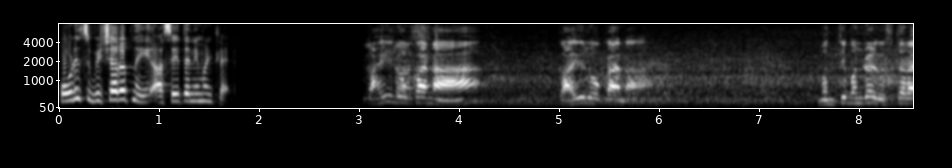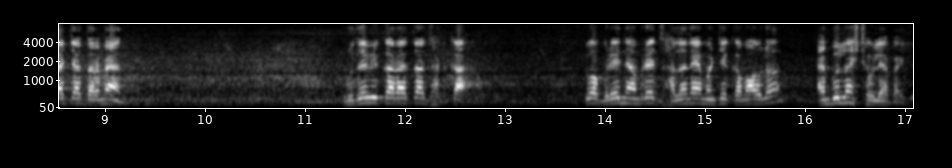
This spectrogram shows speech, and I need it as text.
कोणीच विचारत नाही असे त्यांनी म्हटलंय. काही लोकांना काही लोकांना मंत्रिमंडळ विस्ताराच्या दरम्यान हृदयविकाराचा झटका किंवा ब्रेन हॅमरेज झालं नाही म्हणजे कमावलं ॲम्ब्युलन्स ठेवल्या पाहिजे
